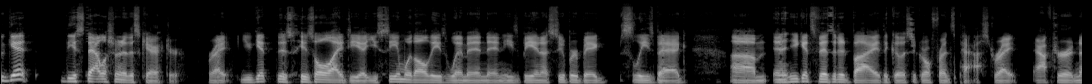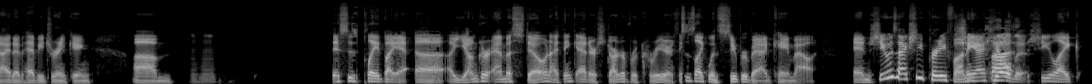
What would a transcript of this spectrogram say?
You get the establishment of this character, right? You get this his whole idea. You see him with all these women, and he's being a super big sleaze bag. Um, and he gets visited by the ghost of girlfriend's past, right? After a night of heavy drinking. Um, Mhm. This is played by uh, a younger Emma Stone, I think, at her start of her career. This is like when Superbad came out, and she was actually pretty funny. She I killed thought it. she like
